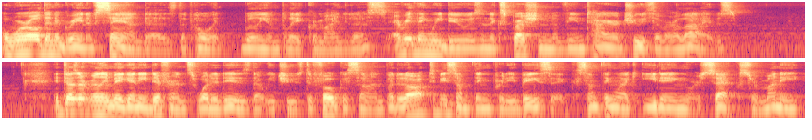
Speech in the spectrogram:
A world in a grain of sand, as the poet William Blake reminded us. Everything we do is an expression of the entire truth of our lives. It doesn't really make any difference what it is that we choose to focus on, but it ought to be something pretty basic, something like eating or sex or money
